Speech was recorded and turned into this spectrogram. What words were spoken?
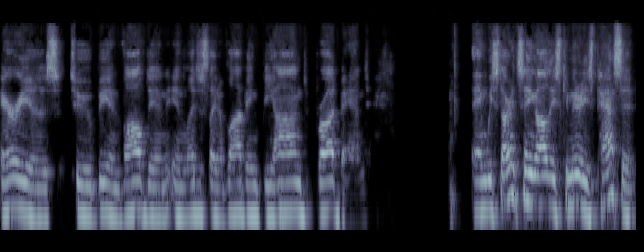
areas to be involved in in legislative lobbying beyond broadband. And we started seeing all these communities pass it.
